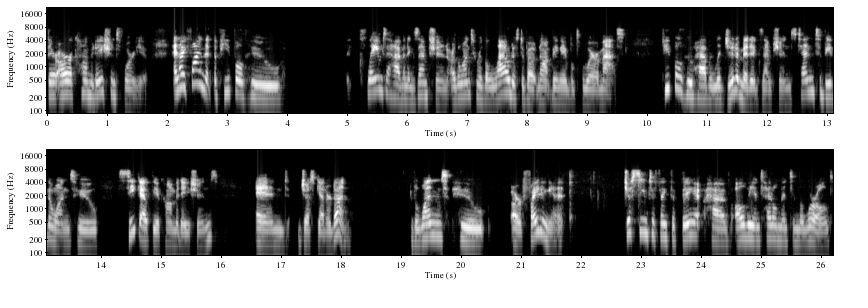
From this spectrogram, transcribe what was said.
there are accommodations for you. And I find that the people who claim to have an exemption are the ones who are the loudest about not being able to wear a mask. People who have legitimate exemptions tend to be the ones who seek out the accommodations and just get her done. The ones who are fighting it just seem to think that they have all the entitlement in the world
